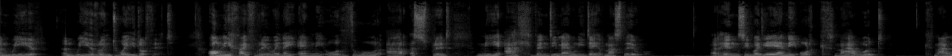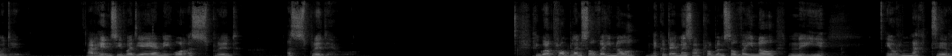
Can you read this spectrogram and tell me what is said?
yn wir, yn wir rwy'n dweud wrthyt. Oni chaiff rhywun ei enni o ddŵr a'r ysbryd, ni all fynd i mewn i deirnas ddiw. Yr hyn sydd wedi ei enni o'r cnawd, cnawd yw. A'r hyn sydd wedi ei enni o'r ysbryd, ysbryd yw chi'n gweld problem sylfaenol Nicodemus a'n problem sylfaenol ni yw'r natur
